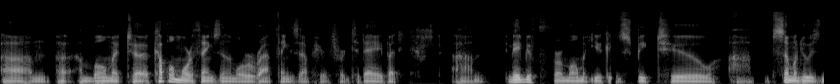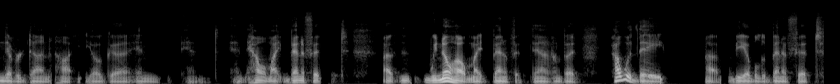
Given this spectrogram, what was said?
um, a, a, moment to a couple more things, and then we'll wrap things up here for today. But um, maybe for a moment, you could speak to uh, someone who has never done hot yoga and and and how it might benefit. Uh, we know how it might benefit them, but how would they uh, be able to benefit,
